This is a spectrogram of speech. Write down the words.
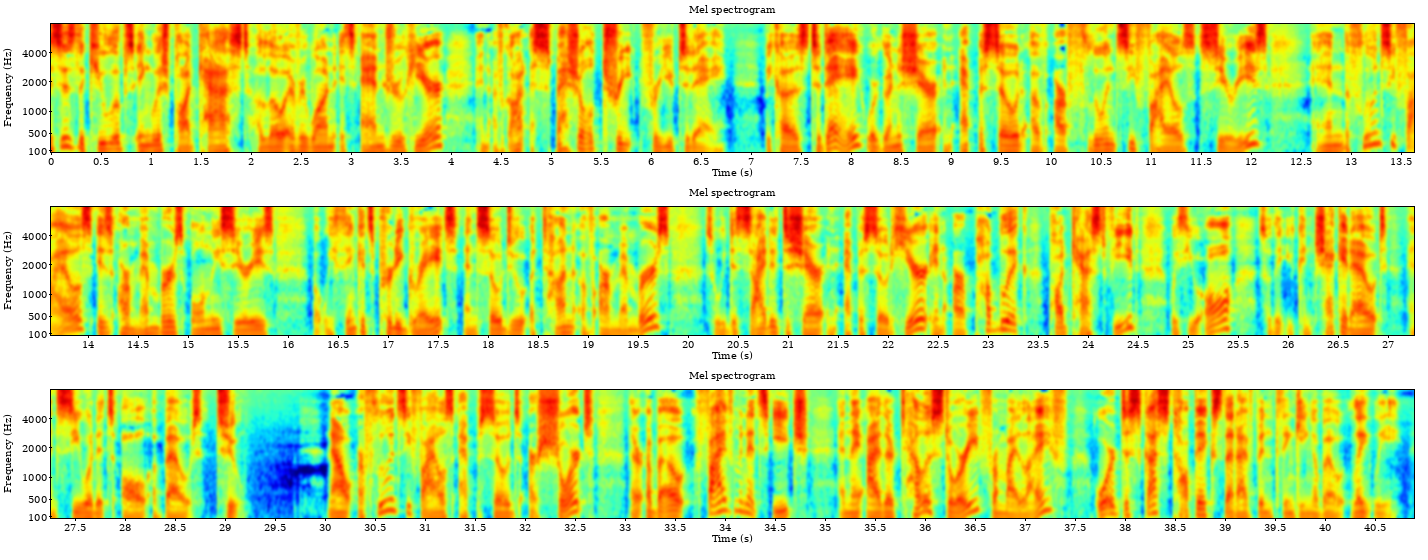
This is the Culips English podcast. Hello, everyone. It's Andrew here, and I've got a special treat for you today because today we're going to share an episode of our Fluency Files series. And the Fluency Files is our members only series, but we think it's pretty great, and so do a ton of our members. So we decided to share an episode here in our public podcast feed with you all so that you can check it out and see what it's all about too. Now, our Fluency Files episodes are short. They're about five minutes each, and they either tell a story from my life or discuss topics that I've been thinking about lately.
